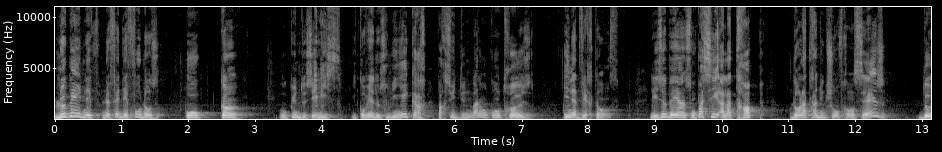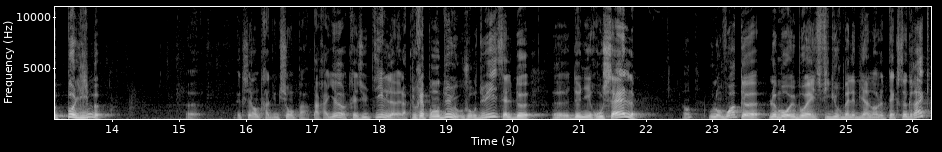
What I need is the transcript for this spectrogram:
Le ne fait défaut dans aucun, aucune de ces listes. Il convient de souligner car, par suite d'une malencontreuse inadvertance, les Eubéens sont passés à la trappe dans la traduction française de Polybe, euh, excellente traduction par, ailleurs, très utile, la plus répandue aujourd'hui, celle de euh, Denis Roussel, hein, où l'on voit que le mot euboès figure bel et bien dans le texte grec,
